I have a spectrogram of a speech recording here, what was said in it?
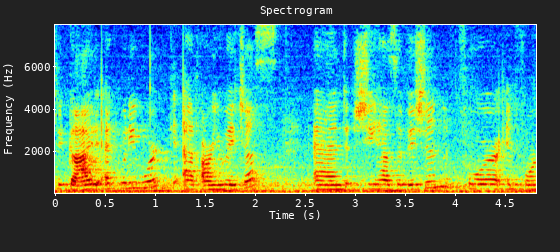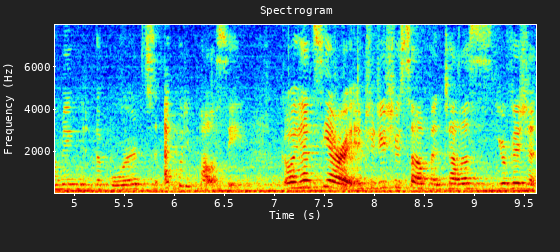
to guide equity work at RUHS. And she has a vision for informing the board's equity policy. Go ahead, Sierra, introduce yourself and tell us your vision.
